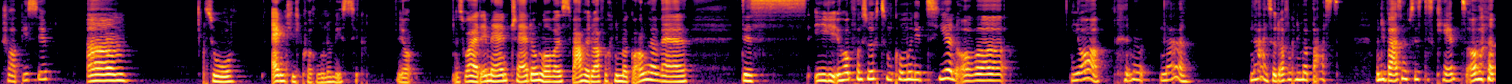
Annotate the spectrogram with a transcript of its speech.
schon ein bisschen. Ähm, so eigentlich Corona-mäßig. Ja. Es war halt immer eine Entscheidung, aber es war halt einfach nicht mehr gegangen, weil das, ich habe versucht zu kommunizieren, aber ja, nein, nein, es hat einfach nicht mehr passt. Und ich weiß nicht, ob ihr das kennt, aber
